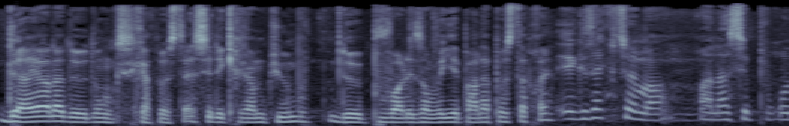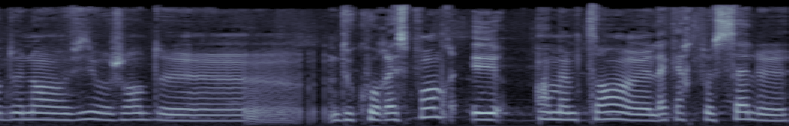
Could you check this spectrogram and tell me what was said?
derrière là de donc ces cartes postales, c'est d'écrire un petit mot, de pouvoir les envoyer par la poste après? Exactement. Voilà, c'est pour donner envie aux gens de de correspondre et en même temps la carte postale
